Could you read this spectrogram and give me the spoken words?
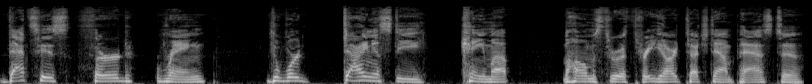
That's his third ring. The word dynasty came up. Mahomes threw a three yard touchdown pass to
